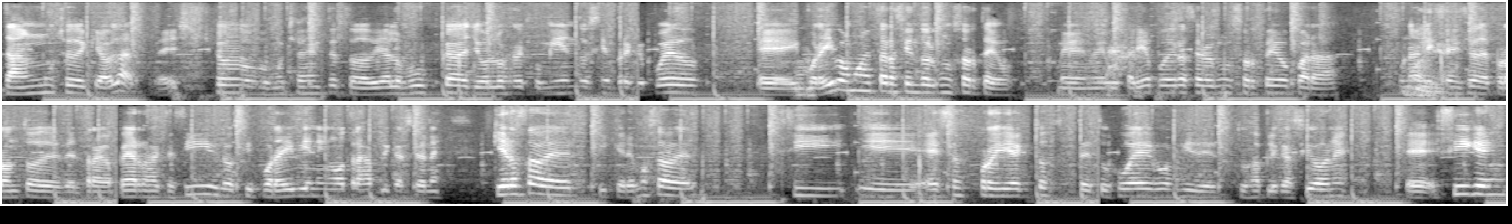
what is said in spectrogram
dan mucho de qué hablar. De hecho, mucha gente todavía los busca, yo los recomiendo siempre que puedo. Eh, y por ahí vamos a estar haciendo algún sorteo. Me, gustaría poder hacer algún sorteo para una licencia de pronto del Tragaperras accesible o si por ahí vienen otras aplicaciones. Quiero saber y queremos saber si eh, esos proyectos de tus juegos y de tus aplicaciones eh, siguen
